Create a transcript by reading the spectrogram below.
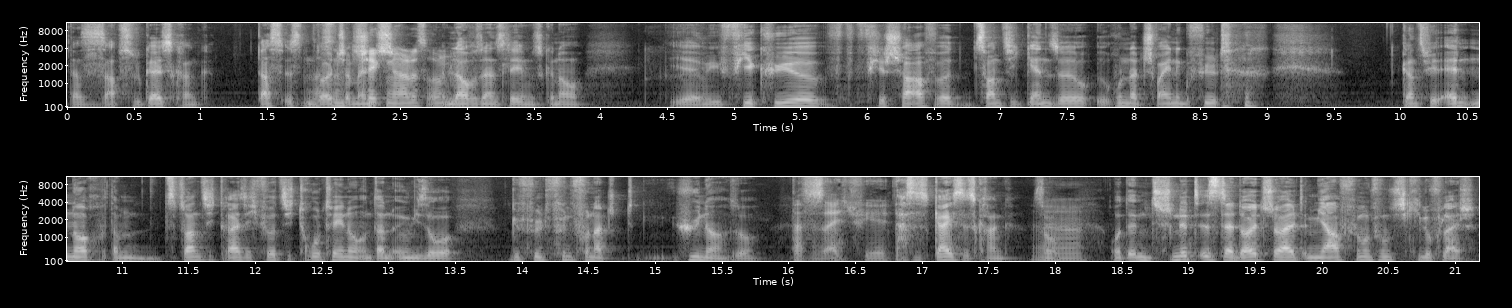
Das ist absolut geistkrank. Das ist ein das deutscher Mensch im Laufe seines Lebens, genau. Hier irgendwie vier Kühe, vier Schafe, 20 Gänse, 100 Schweine gefühlt. ganz viel Enten noch, dann 20, 30, 40 Truthähne und dann irgendwie so gefühlt 500 Hühner. So. Das ist echt viel. Das ist geisteskrank. So. Ja. Und im Schnitt ist der Deutsche halt im Jahr 55 Kilo Fleisch.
